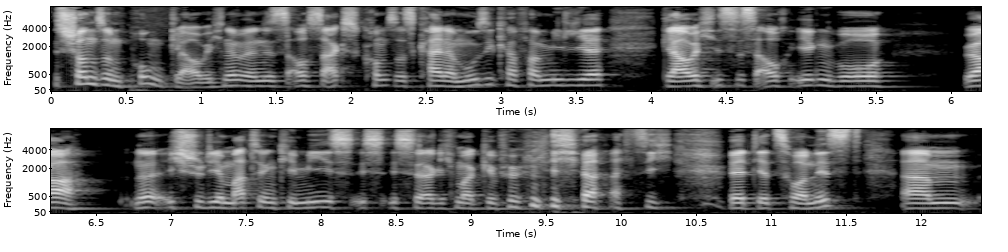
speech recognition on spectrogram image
ist schon so ein Punkt, glaube ich, ne? wenn du es auch sagst, du kommst aus keiner Musikerfamilie, glaube ich, ist es auch irgendwo, ja, ne, ich studiere Mathe und Chemie, ist, ist, ist sage ich mal, gewöhnlicher als ich werde jetzt Hornist. Ähm,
